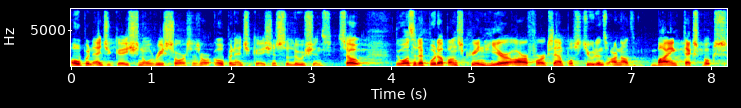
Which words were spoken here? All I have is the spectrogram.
open educational resources or open education solutions. So the ones that I put up on screen here are, for example, students are not buying textbooks.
